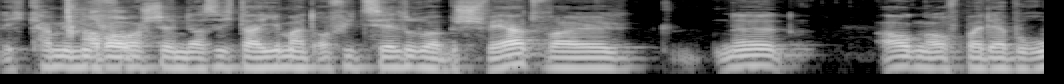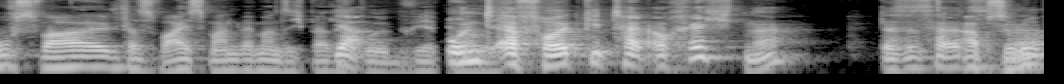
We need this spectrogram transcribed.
ich kann mir nicht Aber vorstellen, dass sich da jemand offiziell drüber beschwert, weil, ne, Augen auf bei der Berufswahl, das weiß man, wenn man sich bei Red ja, Bull bewirbt, und. Erfolg gibt halt auch recht, ne? Das ist halt, ne?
